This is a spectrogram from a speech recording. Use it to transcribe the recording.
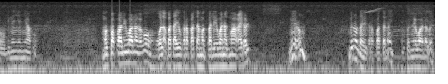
O, ginanyan niya ako magpapaliwanag ako. Wala ba tayong karapatan magpaliwanag mga idol? Meron. Meron tayong karapatan ay. Magpaliwanag ay.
